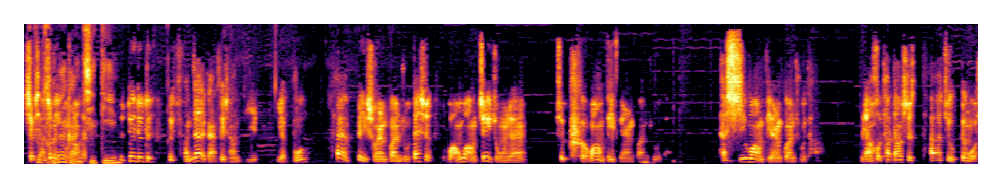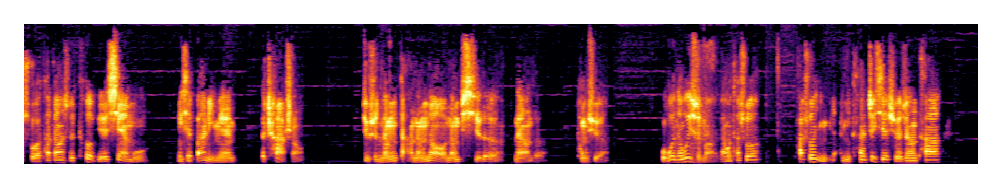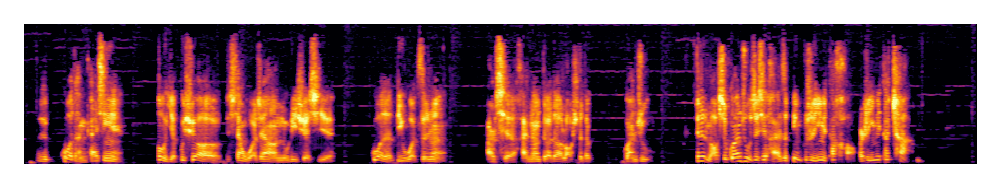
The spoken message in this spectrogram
就像这么一种状态。极低。对对对，对存在感非常低，也不太被受人关注。但是往往这种人是渴望被别人关注的，他希望别人关注他。然后他当时他就跟我说，他当时特别羡慕那些班里面的差生，就是能打能闹能皮的那样的同学。我问他为什么，然后他说，他说你你看这些学生他呃过得很开心，后也不需要像我这样努力学习，过得比我滋润，而且还能得到老师的关注。就是老师关注这些孩子，并不是因为他好，而是因为他差。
